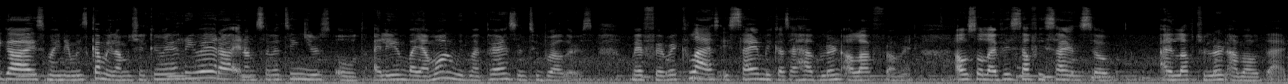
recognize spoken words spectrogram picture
guys, my name is Kamila Michelle Quiñones Rivera and I'm 17 years old. I live in Bayamon with my parents and two brothers. My favorite class is science because I have learned a lot from it. Also, life itself is science, so I love to learn about that.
